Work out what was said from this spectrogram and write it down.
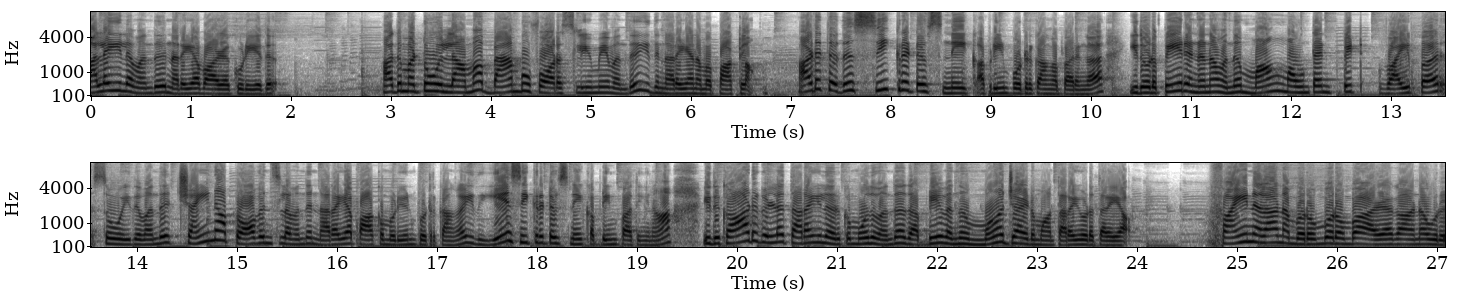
மலையில் வந்து நிறையா வாழக்கூடியது. அது மட்டும் இல்லாமல் பேம்பு ஃபாரஸ்ட்லேயுமே வந்து இது நிறையா நம்ம பார்க்கலாம். அடுத்தது சீக்ரெட்டிவ் ஸ்னேக் அப்படின்னு போட்டிருக்காங்க பாருங்க. இதோட பேர் என்னன்னா வந்து Mang mountain pit viper so இது வந்து சைனா ப்ராவின்ஸில் வந்து நிறையா பார்க்க முடியும்னு போட்டிருக்காங்க. இது ஏன் சீக்ரெட்டிவ் ஸ்னேக் அப்படின்னு பார்த்தீங்கன்னா இது காடுகளில் தரையில் இருக்கும்போது வந்து அது அப்படியே வந்து மர்ஜ் ஆகிடுமா தரையோட தரையாக ஃபைனலாக நம்ம ரொம்ப ரொம்ப அழகான ஒரு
